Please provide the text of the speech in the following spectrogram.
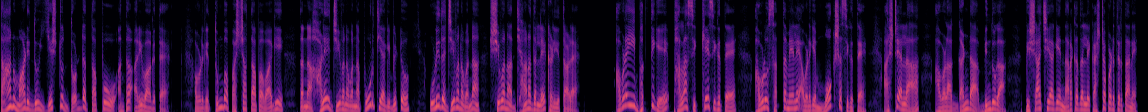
ತಾನು ಮಾಡಿದ್ದು ಎಷ್ಟು ದೊಡ್ಡ ತಪ್ಪು ಅಂತ ಅರಿವಾಗುತ್ತೆ. ಅವಳಿಗೆ ತುಂಬ ಪಶ್ಚಾತ್ತಾಪವಾಗಿ ತನ್ನ ಹಳೆ ಜೀವನವನ್ನ ಪೂರ್ತಿಯಾಗಿ ಬಿಟ್ಟು ಉಳಿದ ಜೀವನವನ್ನ ಶಿವನ ಧ್ಯಾನದಲ್ಲೇ ಕಳೆಯುತ್ತಾಳೆ. ಅವಳ ಈ ಭಕ್ತಿಗೆ ಫಲ ಸಿಕ್ಕೇ ಸಿಗುತ್ತೆ, ಅವಳು ಸತ್ತ ಮೇಲೆ ಅವಳಿಗೆ ಮೋಕ್ಷ ಸಿಗುತ್ತೆ. ಅಷ್ಟೇ ಅಲ್ಲ, ಅವಳ ಗಂಡ ಬಿಂದುಗ ಪಿಶಾಚಿಯಾಗಿ ನರಕದಲ್ಲೇ ಕಷ್ಟಪಡುತ್ತಿರ್ತಾನೆ,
